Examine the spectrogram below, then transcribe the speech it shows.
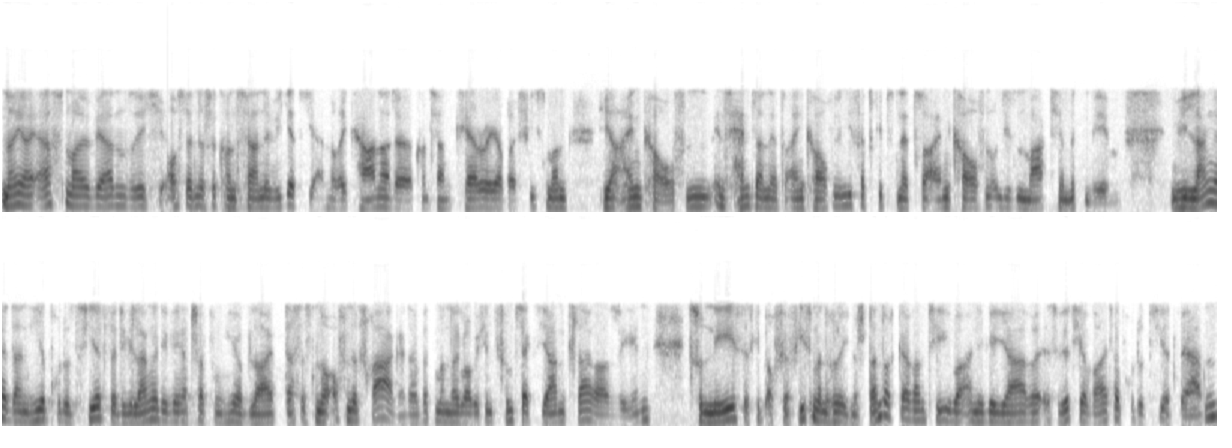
Naja, erstmal werden sich ausländische Konzerne wie jetzt die Amerikaner, der Konzern Carrier bei Fiesmann hier einkaufen, ins Händlernetz einkaufen, in die Vertriebsnetze einkaufen und diesen Markt hier mitnehmen. Wie lange dann hier produziert wird, wie lange die Wertschöpfung hier bleibt, das ist eine offene Frage. Da wird man da, glaube ich, in fünf, sechs Jahren klarer sehen. Zunächst, es gibt auch für Fiesmann natürlich eine Standortgarantie über einige Jahre. Es wird hier weiter produziert werden.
